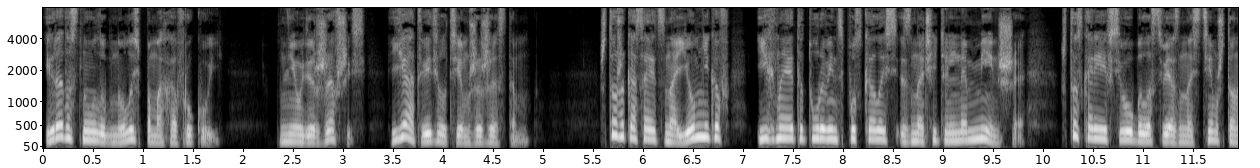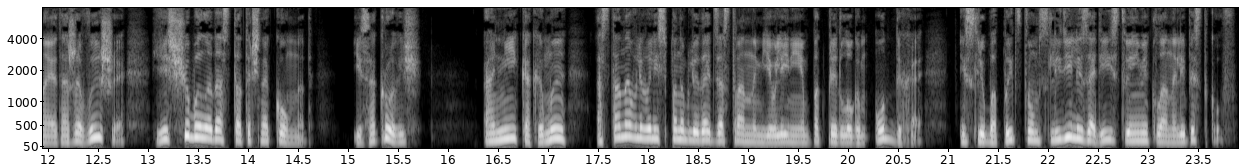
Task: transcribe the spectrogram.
и радостно улыбнулась, помахав рукой. Не удержавшись, я ответил тем же жестом. Что же касается наемников, их на этот уровень спускалось значительно меньше — что, скорее всего, было связано с тем, что на этаже выше еще было достаточно комнат и сокровищ. Они, как и мы, останавливались понаблюдать за странным явлением под предлогом отдыха и с любопытством следили за действиями клана Лепестков.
